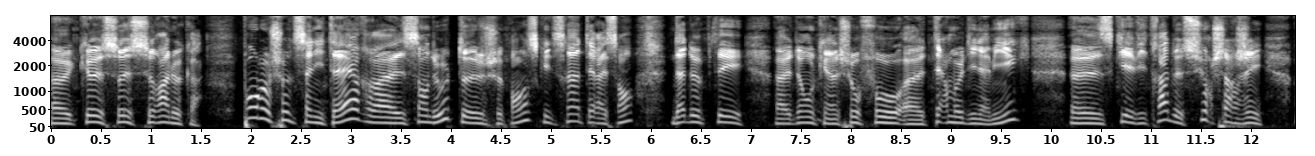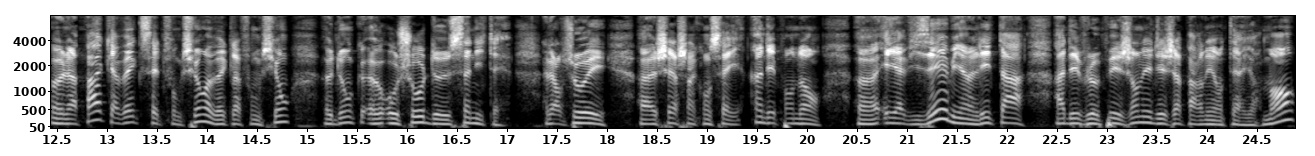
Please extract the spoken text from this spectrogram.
euh, que ce sera le cas. Pour l'eau chaude sanitaire, euh, sans doute, je pense qu'il serait intéressant d'adopter donc un chauffe-eau thermodynamique, ce qui évitera de surcharger la PAC avec cette fonction, avec la fonction donc eau chaude sanitaire. Alors Joé cherche un conseil indépendant et avisé. Eh bien, l'État a développé, j'en ai déjà parlé antérieurement.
